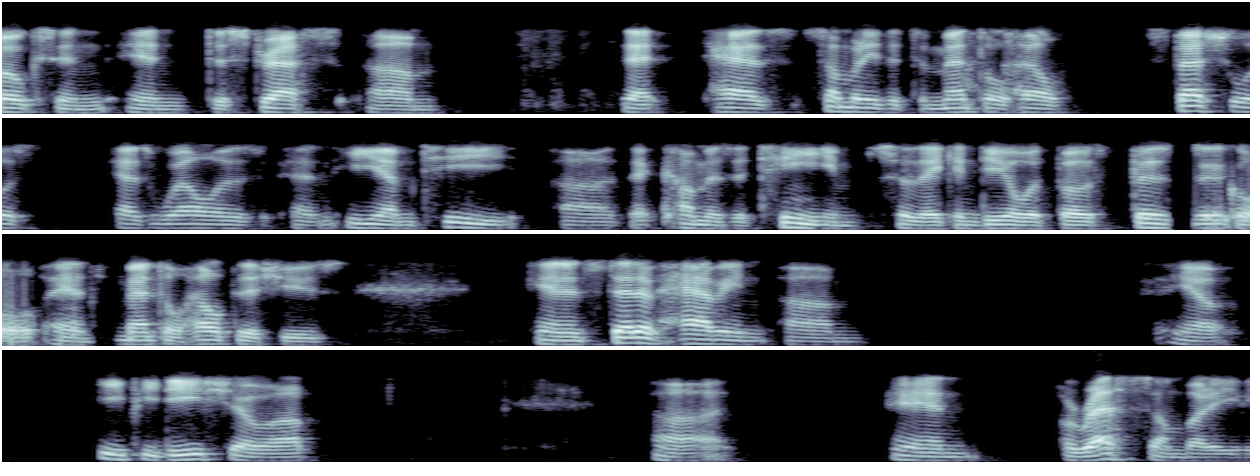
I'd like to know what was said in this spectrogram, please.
folks in in distress um, that has somebody that's a mental health specialist as well as an EMT uh, that come as a team so they can deal with both physical and mental health issues. And instead of having, um, you know, EPD show up uh, and arrest somebody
